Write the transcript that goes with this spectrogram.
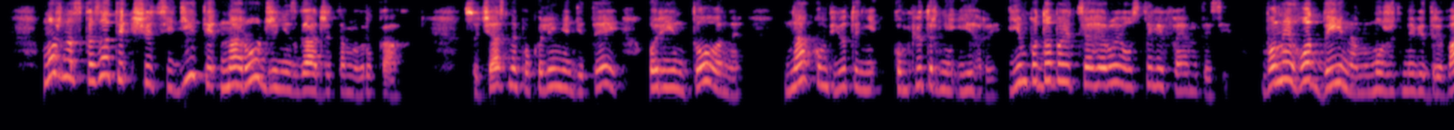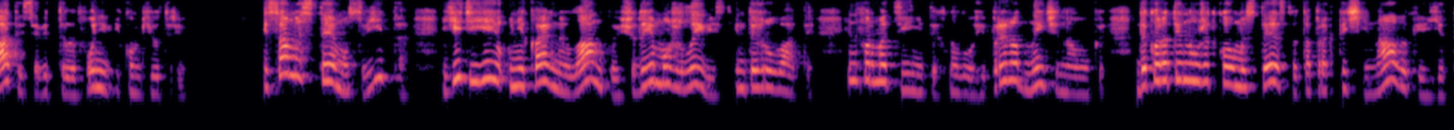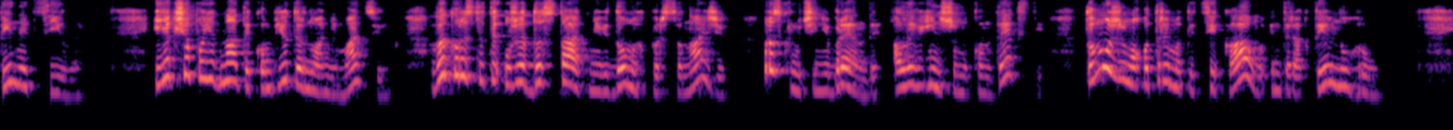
Можна сказати, що ці діти народжені з гаджетами в руках. Сучасне покоління дітей орієнтоване на комп'ютерні, комп'ютерні ігри. Їм подобаються герої у стилі фентезі. Вони годинами можуть не відриватися від телефонів і комп'ютерів. І саме STEM освіта є тією унікальною ланкою, що дає можливість інтегрувати інформаційні технології, природничі науки, декоративно-ужиткове мистецтво та практичні навики в єдине ціле. І якщо поєднати комп'ютерну анімацію, використати уже достатньо відомих персонажів, розкручені бренди, але в іншому контексті, то можемо отримати цікаву інтерактивну гру.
